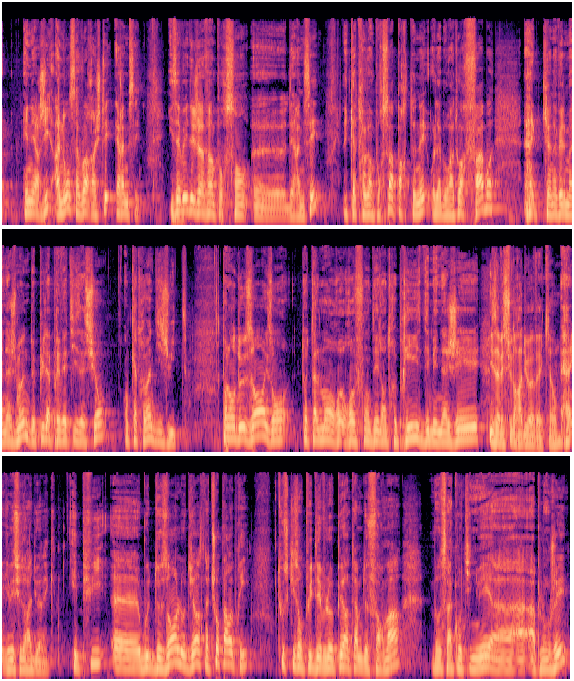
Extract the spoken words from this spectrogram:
Énergie annonce avoir racheté RMC. Ils avaient déjà 20% euh, d'RMC. Les 80% appartenaient au laboratoire Fabre, qui en avait le management depuis la privatisation en 98. Pendant deux ans, ils ont totalement refondé l'entreprise, déménagé. Ils avaient Sud Radio avec. Hein. Ils avaient Sud Radio avec. Et puis, euh, au bout de deux ans, l'audience n'a toujours pas repris. Tout ce qu'ils ont pu développer en termes de format, bon, ça a continué à, plonger.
